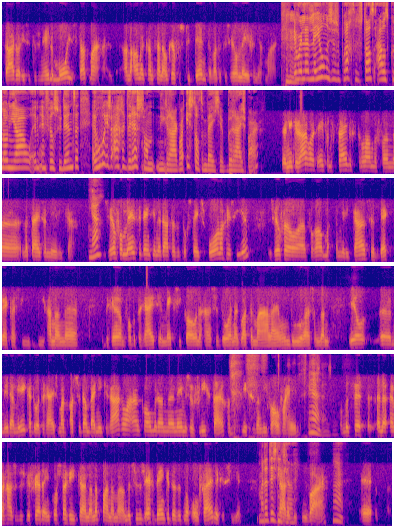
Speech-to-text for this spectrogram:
daardoor is het dus een hele mooie stad. Maar aan de andere kant zijn er ook heel veel studenten, wat het dus heel levendig maakt. Ja, maar Leon is dus een prachtige stad, oud-koloniaal en, en veel studenten. En hoe is eigenlijk de rest van Nicaragua? Is dat een beetje bereisbaar? En Nicaragua is een van de veiligste landen van eh, Latijns-Amerika. Ja? Dus heel veel mensen denken inderdaad dat het nog steeds oorlog is hier. Dus heel veel, eh, vooral Amerikaanse backpackers, die, die gaan dan... eh, die beginnen dan bijvoorbeeld te reizen in Mexico... en dan gaan ze door naar Guatemala en Honduras... om dan heel eh, Midden-Amerika door te reizen. Maar als ze dan bij Nicaragua aankomen, dan eh, nemen ze een vliegtuig... want daar vliegen ze dan liever overheen. Ja. Omdat ze, en, dan- en dan gaan ze dus weer verder in Costa Rica en dan naar Panama. Omdat ze dus echt denken dat het nog onveilig is hier. Maar dat is niet ja, zo. dat is niet waar. Ja. Eh,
